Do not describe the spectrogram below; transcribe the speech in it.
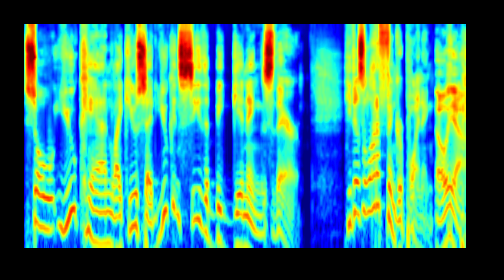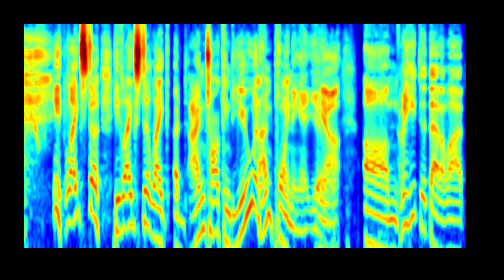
So you can, like you said, you can see the beginnings there. He does a lot of finger pointing Oh yeah. he likes to he likes to like uh, i'm talking to you and i'm pointing at you Yeah. um I mean, he did that a lot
